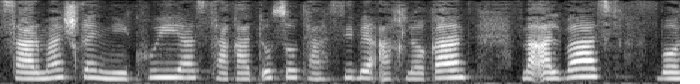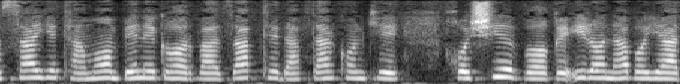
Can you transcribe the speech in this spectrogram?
سرمشق نیکویی از تقدس و تحصیب اخلاقند معلوصف با سعی تمام بنگار و ضبط دفتر کن که خوشی واقعی را نباید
